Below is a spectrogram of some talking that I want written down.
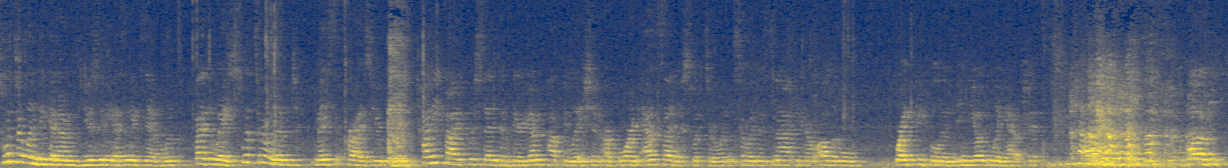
Switzerland, again, I'm using as an example. And by the way, Switzerland may surprise you. 25% of their young population are born outside of Switzerland, so it is not, you know, all little white people in, in yodeling outfits. um,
